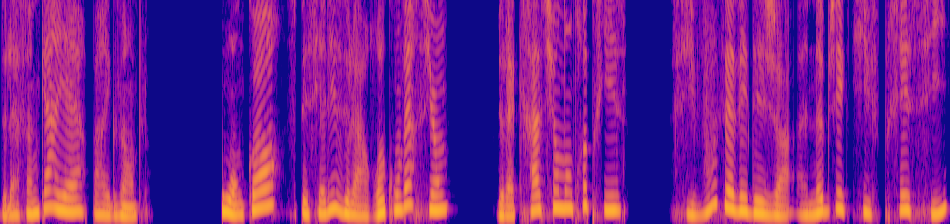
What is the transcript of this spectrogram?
de la fin de carrière, par exemple, ou encore spécialiste de la reconversion, de la création d'entreprise. Si vous avez déjà un objectif précis,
